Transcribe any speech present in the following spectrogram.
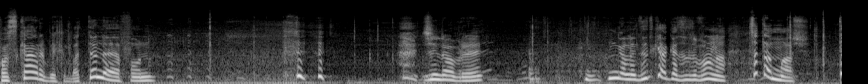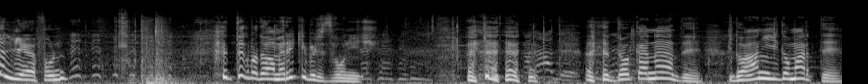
Po skarby chyba. Telefon. Dzień dobry. Ale Edytka jaka zadowolona. Co tam masz? Telefon. Ty chyba do Ameryki będziesz dzwonić. Kanady. Do Kanady. Do Ani i do Marty.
